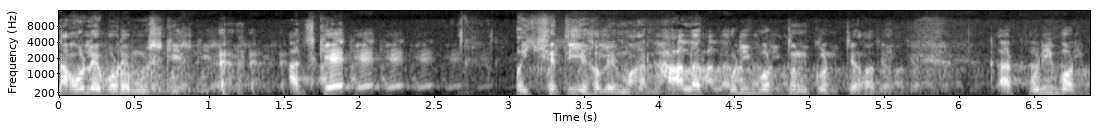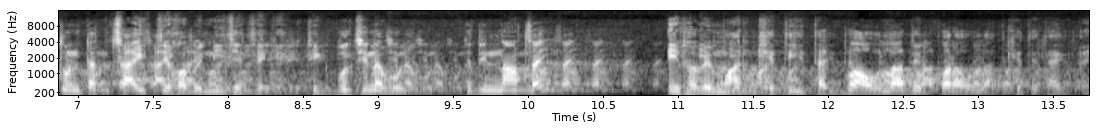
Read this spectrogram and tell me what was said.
না হলে বড় মুশকিল। আজকে ওই খেতেই হবে মার, হালাত পরিবর্তন করতে হবে, আর পরিবর্তনটা চাইতে হবে নিজে থেকে। ঠিক বলছি না বলছি যদি না চাই, এইভাবে মার খেতেই থাকবে আওলাদের পর আওলাদ খেতে থাকবে।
